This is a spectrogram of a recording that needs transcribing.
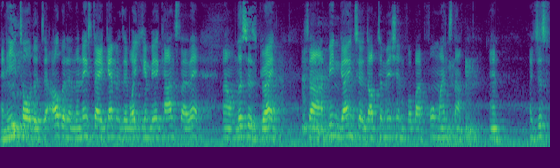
and he told it to Albert, and the next day he came and said, Well, you can be a counselor there. Um, this is great. So I've been going to adopt a mission for about four months now. And I just,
